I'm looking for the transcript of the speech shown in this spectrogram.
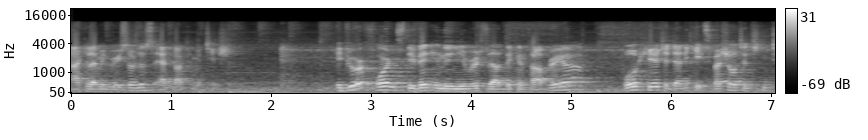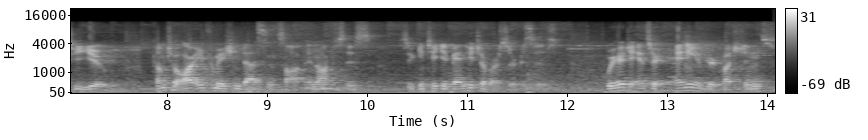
academic resources and documentation. If you're a foreign student in the Universidad de Cantabria, we're here to dedicate special attention to you. Come to our information desks and offices so you can take advantage of our services. We're here to answer any of your questions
